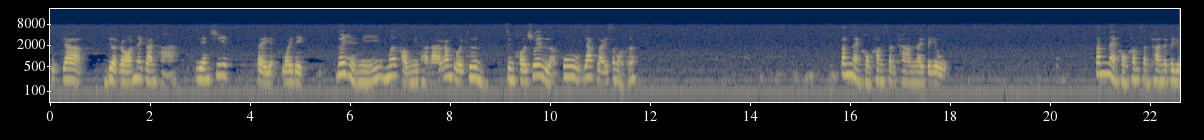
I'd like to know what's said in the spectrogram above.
ทุกข์ยาก เดือดร้อนในการหาเลี้ยงชีพแต่วัยเด็ก ด้วยเหตุนี้เมื่อเขามีฐานะร่ำรวยขึ้น จึงคอยช่วยเหลือผู้ยากไร้เสมอตำแหน่งของคำสันธานในประโยค ตำแหน่งของคำสันธานในประโย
